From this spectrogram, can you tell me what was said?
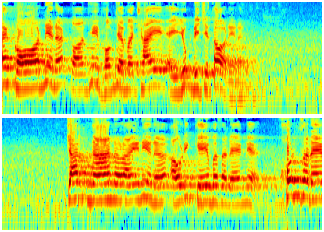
แต่ก่อนเนี่ยนะก่อนที่ผมจะมาใช้ไอ้ยุคดิจิตอลเนี่ยนะจัดงานอะไรเนี่ยนะเอาลิเกมาแสดงเนี่ย คนแสดง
